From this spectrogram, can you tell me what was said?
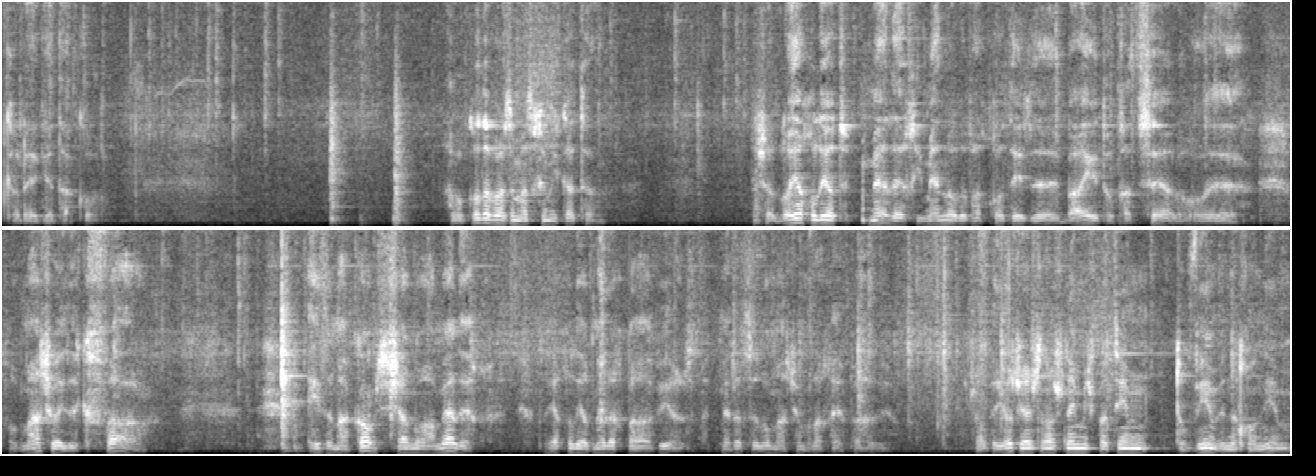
כרגע את הכל. אבל כל דבר זה מתחיל מקטן. עכשיו, לא יכול להיות מלך אם אין לו לפחות איזה בית או חצר או, או משהו, איזה כפר, איזה מקום ששם הוא המלך. לא יכול להיות מלך באוויר. מלך זה לא משהו מלכף באוויר. עכשיו, היות שיש לנו שני משפטים טובים ונכונים,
